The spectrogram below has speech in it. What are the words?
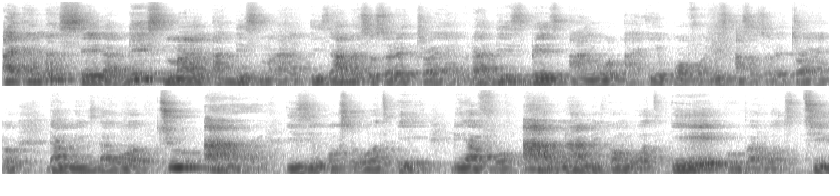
I cannot say that this man and this man is an isosceles triangle. That this base angle are equal for this isosceles triangle. That means that what 2r is equal to what a. Therefore, r now become what a over what 2.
